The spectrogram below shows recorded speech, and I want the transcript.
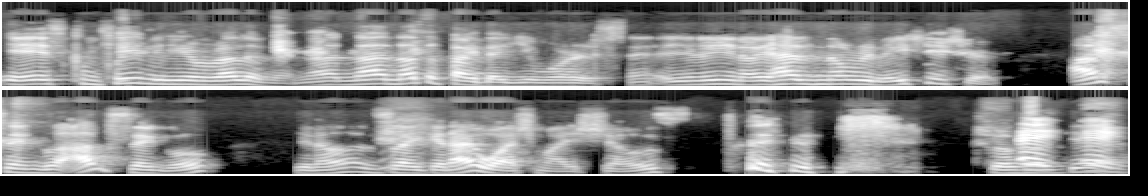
It's completely irrelevant. Not, not not the fact that you were, you know, it has no relationship. I'm single. I'm single. You know, it's like, and I watch my shows. so Hey, like, yeah. hey,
